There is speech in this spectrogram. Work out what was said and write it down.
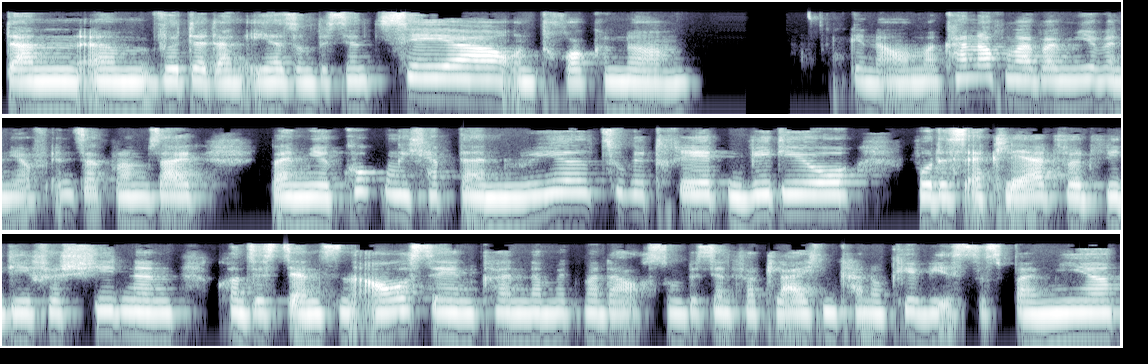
dann ähm, wird er dann eher so ein bisschen zäher und trockener. Genau, man kann auch mal bei mir, wenn ihr auf Instagram seid, bei mir gucken. Ich habe da ein Reel zugedreht, ein Video, wo das erklärt wird, wie die verschiedenen Konsistenzen aussehen können, damit man da auch so ein bisschen vergleichen kann, okay, wie ist das bei mir?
